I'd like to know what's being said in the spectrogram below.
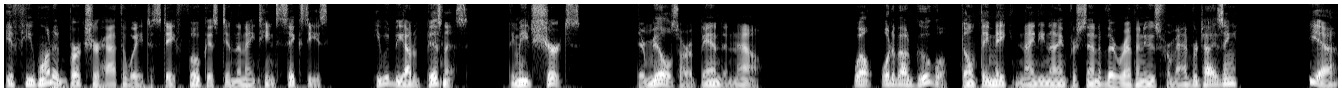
If he wanted Berkshire Hathaway to stay focused in the 1960s, he would be out of business. They made shirts. Their mills are abandoned now. Well, what about Google? Don't they make 99% of their revenues from advertising? Yeah,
